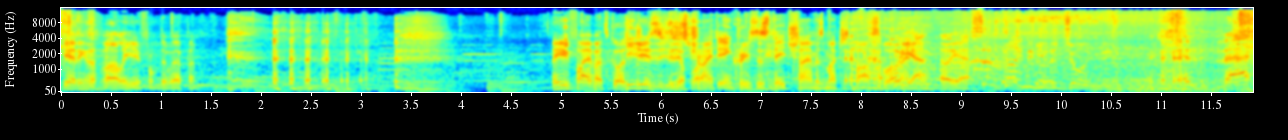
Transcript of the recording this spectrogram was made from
Getting the value from the weapon. Maybe five at goes. TJ is just trying to increase the stage time as much as possible. Oh right yeah, now. oh yeah. So kind of you to join me. and that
